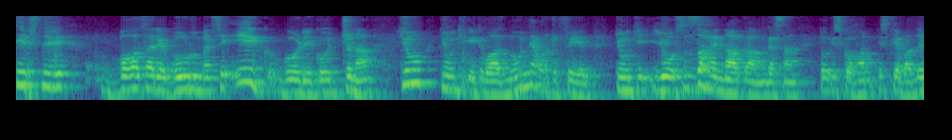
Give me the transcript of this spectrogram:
इसने बहुत सारे घोड़ों में से एक घोड़े को चुना। क्यों क्योंकि it was known never to fail क्योंकि ये जहन नाकाम गसान तो इसको हम इसके बदले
